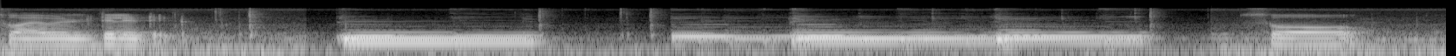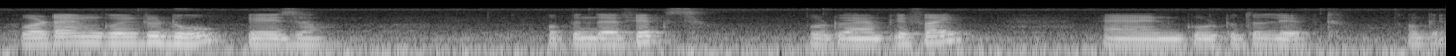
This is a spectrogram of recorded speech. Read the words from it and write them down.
so I will delete it so what I am going to do is open the effects go to amplify and go to the left. Okay.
